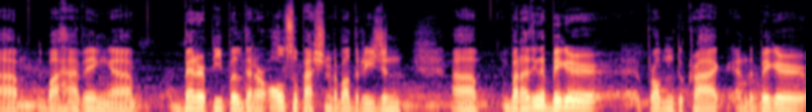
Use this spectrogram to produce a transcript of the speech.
um, by having uh, better people that are also passionate about the region. Uh, but I think the bigger problem to crack and the bigger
